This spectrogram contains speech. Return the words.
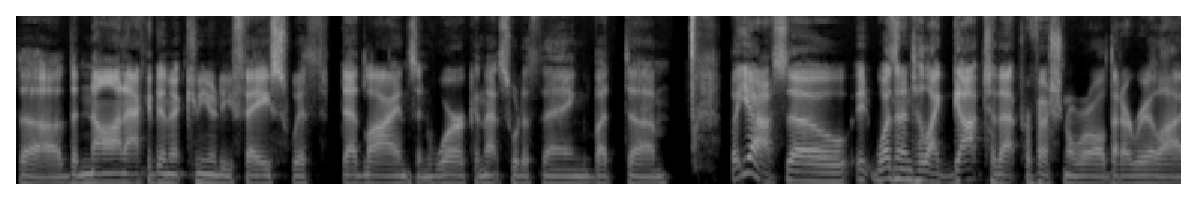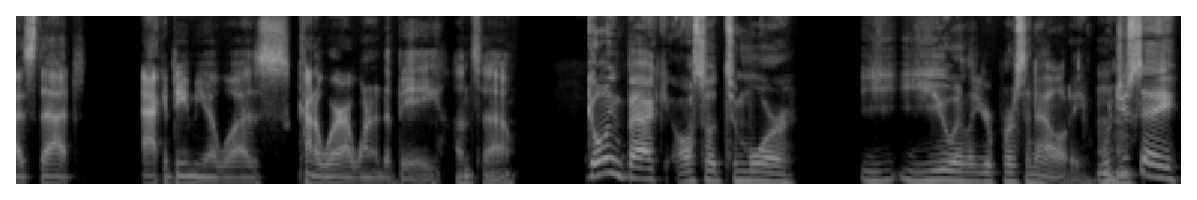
the the non-academic community face with deadlines and work and that sort of thing. But um but yeah, so it wasn't until I got to that professional world that I realized that academia was kind of where I wanted to be. And so going back also to more you and your personality, mm-hmm. would you mm-hmm. say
